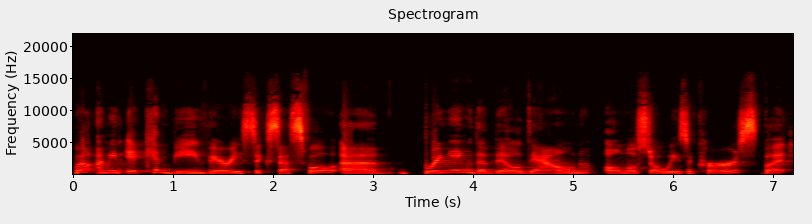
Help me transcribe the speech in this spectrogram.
Well, I mean, it can be very successful. Um, bringing the bill down almost always occurs, but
